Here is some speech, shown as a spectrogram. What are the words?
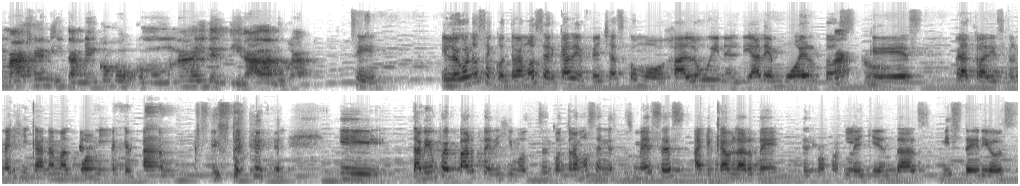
imagen y también como, como una identidad al lugar. Sí. Y luego nos encontramos cerca de fechas como Halloween, el Día de Muertos, que es la tradición mexicana más bonita que existe. y también fue parte, dijimos, nos encontramos en estos meses, hay que hablar de leyendas, misterios.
